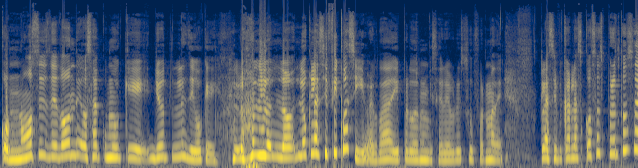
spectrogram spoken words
conoces de dónde, o sea, como que yo les digo que lo, lo, lo clasifico así, ¿verdad? Y perdón mi cerebro y su forma de clasificar las cosas, pero entonces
